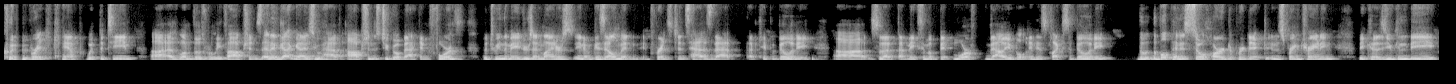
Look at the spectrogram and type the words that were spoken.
could break camp with the team uh, as one of those relief options. And they've got guys who have options to go back and forth between the majors and minors. You know, Gsellman, for instance, has that that capability, uh, so that that makes him a bit more valuable in his flexibility the, the bullpen is so hard to predict in spring training because you can be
